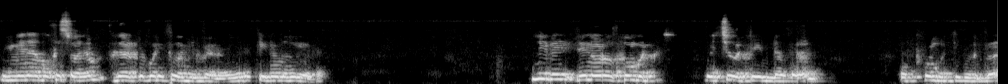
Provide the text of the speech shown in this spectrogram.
ഇങ്ങനെ നമുക്ക് സ്വയം എളുപ്പപ്പണിക്ക് വേണ്ടി വേണം. ഇങ്ങനെ ഇനി ഇത് ഇതിനോടൊപ്പം വെച്ച് വെട്ടി ഉണ്ടാക്കണം ഒപ്പം വെട്ടി കൊടുക്കുക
